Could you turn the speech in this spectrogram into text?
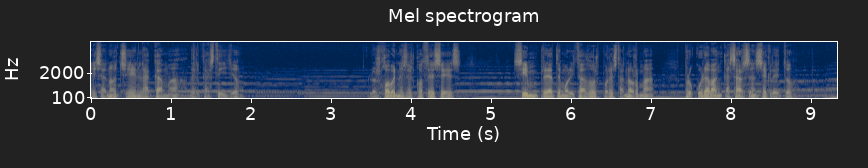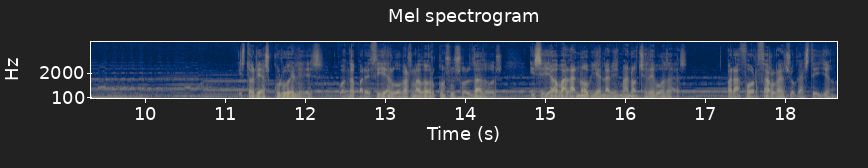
esa noche en la cama del castillo. Los jóvenes escoceses, siempre atemorizados por esta norma, procuraban casarse en secreto historias crueles cuando aparecía el gobernador con sus soldados y se llevaba a la novia en la misma noche de bodas para forzarla en su castillo.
